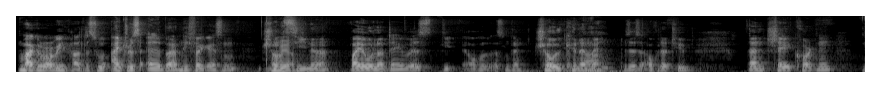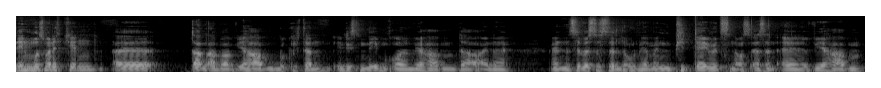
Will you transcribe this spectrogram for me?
Margot Robbie hattest du Idris Elba, nicht vergessen. John oh, ja. Cena, Viola Davis, die auch ist Joel Kinnaman, ja. das ist auch der Typ. Dann Jay Courtney, den muss man nicht kennen. Äh, dann aber, wir haben wirklich dann in diesen Nebenrollen, wir haben da eine, einen Sylvester Stallone, wir haben einen Pete Davidson aus SNL, wir haben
